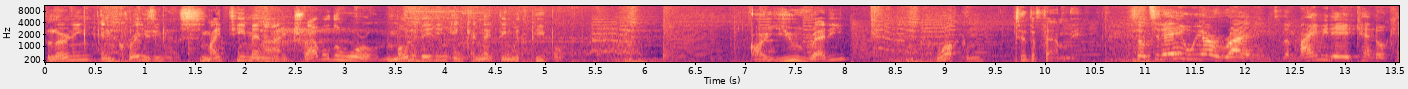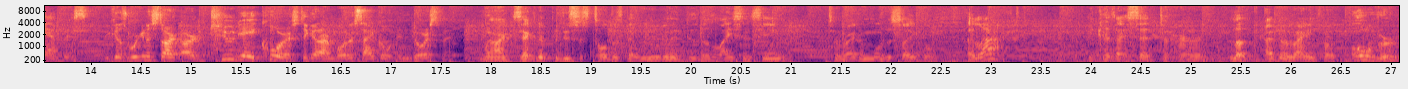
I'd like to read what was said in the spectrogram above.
learning, and craziness, my team and I travel the world motivating and connecting with people. Are you ready? Welcome to the family. So today we are riding to the Miami-Dade Kendall campus because we're gonna start our two-day course to get our motorcycle endorsement. When our executive producers told us that we were going to do the licensing to ride a motorcycle, I laughed because I said to her, Look, I've been writing for over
